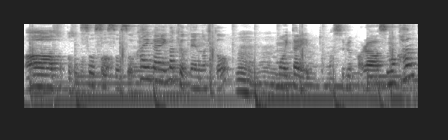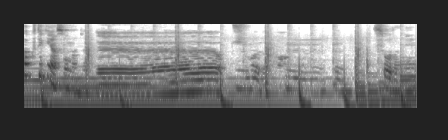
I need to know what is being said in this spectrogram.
ああそっかそっかそうそうそうそう。海外が拠点の人もいたりとかするからその感覚的にはそうなんじゃない？へえ面白いな。うんうんうん。そうだね。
